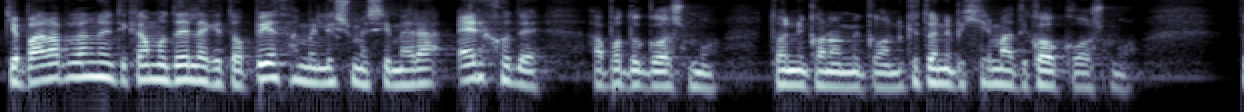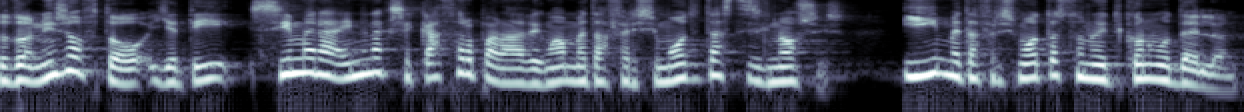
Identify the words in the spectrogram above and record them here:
και πάρα πολλά νοητικά μοντέλα για τα οποία θα μιλήσουμε σήμερα έρχονται από τον κόσμο των οικονομικών και τον επιχειρηματικό κόσμο. Το τονίζω αυτό γιατί σήμερα είναι ένα ξεκάθαρο παράδειγμα μεταφερσιμότητας της γνώσης ή μεταφερσιμότητα των νοητικών μοντέλων.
